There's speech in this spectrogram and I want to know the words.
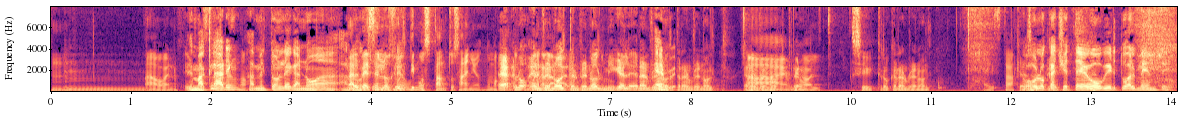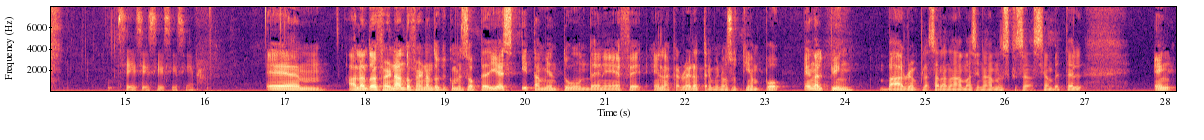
Hmm. Ah, bueno. El McLaren, Hamilton le ganó a. Tal vez en los últimos tantos años, no me acuerdo. Eh, no, en Renault, en Renault, Miguel, era en Renault, era en Renault. Era en ah, Renault, Sí, creo que era en Renault. Ahí está. Ojo, lo cacheteo virtualmente. Sí, sí, sí, sí, sí. Em, hablando de Fernando, Fernando que comenzó P10 y también tuvo un DNF en la carrera, terminó su tiempo en Alpine, va a reemplazar a nada más y nada menos que Sebastián Vettel en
